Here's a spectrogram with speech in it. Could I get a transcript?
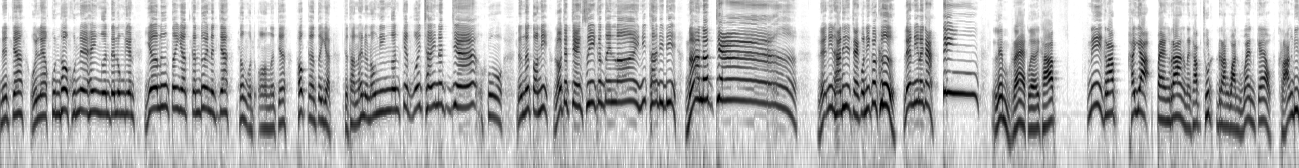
เนี่ยจ้ะโอ้ยแล้วคุณพ่อคุณแม่ให้เงินแต่โรงเรียน อย่าลืมประหยัดกันด้วยนะจ๊ะ ต้องอดออมนะจ๊ะเพราะการประหยัดจะทำให้น้องๆมีเงินเก็บไว้ใช้นะจ๊ะโอ้โหดังนั้นตอนนี้เราจะแจกซีกันได้เลย นิทานดีๆน่ารักจ้า และนิทานที่จะแจกวันนี้ก็คือเล่มนี้เลยจ้ะติ้งเล่มแรกเลยครับ นี่ครับขยะแปลงร่างนะครับ ชุดรางวัลแว่นแก้ว ครั้งที่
